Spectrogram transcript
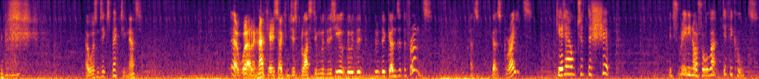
I wasn't expecting that. Uh, well, in that case, I can just blast him with the shield, with the, with the guns at the front. That's that's great. Get out of the ship. It's really not all that difficult.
